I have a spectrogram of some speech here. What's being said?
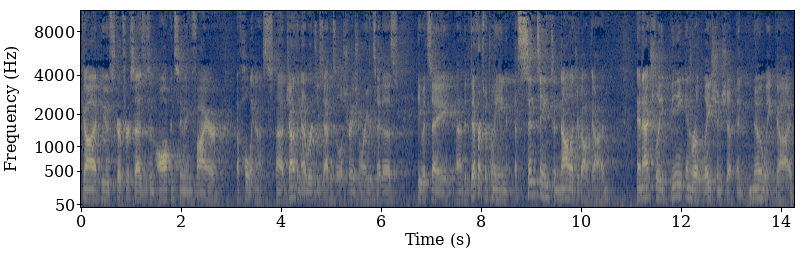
God who Scripture says is an all consuming fire of holiness. Uh, Jonathan Edwards used to have this illustration where he would say this. He would say uh, the difference between assenting to knowledge about God and actually being in relationship and knowing God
